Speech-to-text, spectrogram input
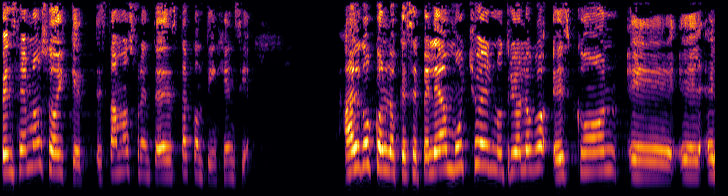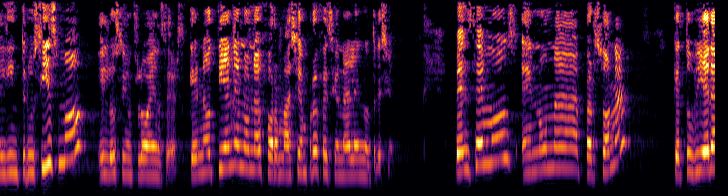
Pensemos hoy que estamos frente a esta contingencia. Algo con lo que se pelea mucho el nutriólogo es con eh, el, el intrusismo y los influencers, que no tienen una formación profesional en nutrición. Pensemos en una persona que tuviera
